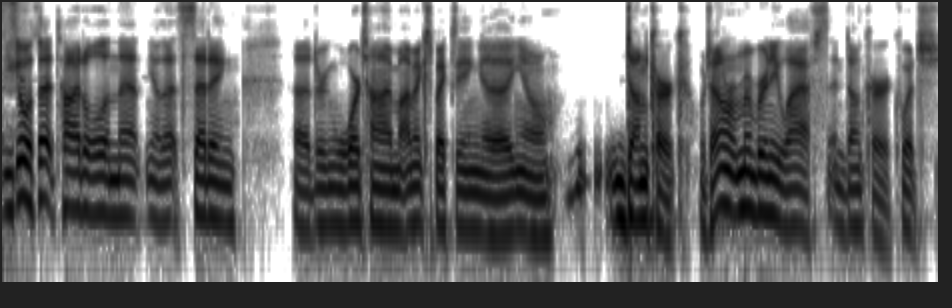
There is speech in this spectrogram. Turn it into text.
you go with that title and that you know that setting uh, during wartime. I'm expecting uh, you know Dunkirk, which I don't remember any laughs in Dunkirk. Which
